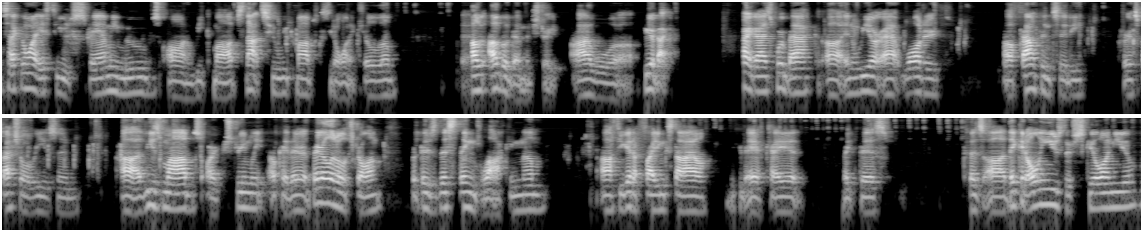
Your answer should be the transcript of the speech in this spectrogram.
The second way is to use spammy moves on weak mobs. Not too weak mobs because you don't want to kill them. I'll, I'll go demonstrate. I will uh, be right back. Alright guys, we're back, uh, and we are at Water uh, Fountain City for a special reason. Uh, these mobs are extremely okay. They're they're a little strong, but there's this thing blocking them. Uh, if you get a fighting style, you could AFK it like this. Because uh, they could only use their skill on you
